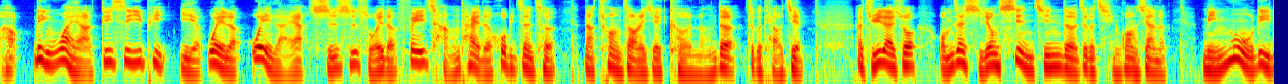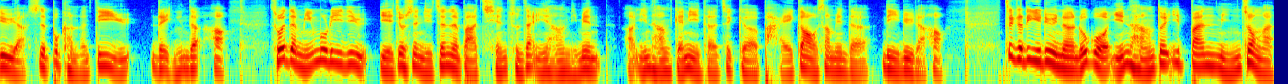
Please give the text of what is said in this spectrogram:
好，另外啊，DCEP 也为了未来啊实施所谓的非常态的货币政策，那创造了一些可能的这个条件。那举例来说，我们在使用现金的这个情况下呢，名目利率啊是不可能低于零的哈。所谓的名目利率，也就是你真的把钱存在银行里面啊，银行给你的这个牌告上面的利率了哈。这个利率呢，如果银行对一般民众啊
